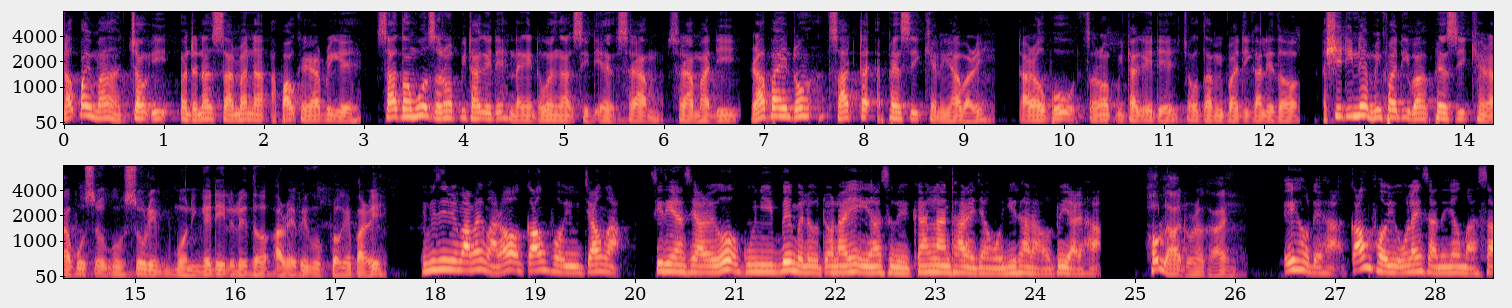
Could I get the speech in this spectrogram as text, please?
နောက်ပိုင်းမှာကြောင်ဤအန်တနတ်ဆာမနာအပေါက်ခေရပြီကစာတော်မှုစရောပိထားခဲ့တဲ့နိုင်ငံတော်က CDN ဆရာဆရာမဒီရာပိုင်တွန်းစာတက်အဖန်စီခင်နေရပါရီ ဒါတော့ဖို့စရောပိထားခဲ့တဲ့ကျောင်းသားမိပါတီကလည်းတော့အရှိတီနဲ့မိဖာတီပါဖန်စီခင်ရဖို့ဆိုကိုစိုးရင်မော်နင်ခဲ့တယ်လို့လေတော့ RFA ကိုပြောခဲ့ပါရီ BBC မြန်မာပိုင်းမှာတော့ကောင်းဖော်ယူကျောင်းက CDN ဆရာတွေကိုအကူအညီပေးမယ်လို့ဒေါ်လာရေးအင်အားစုတွေကမ်းလှမ်းထားတဲ့အကြောင်းကိုရေးထားတာကိုတွေ့ရတယ်ဟာဟုတ်လားဒေါ်ရခိုင်အေးဟုတ်တယ်ဟာကောင်းဖော်ယူ online စာသင်ကျောင်းမှာစာ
